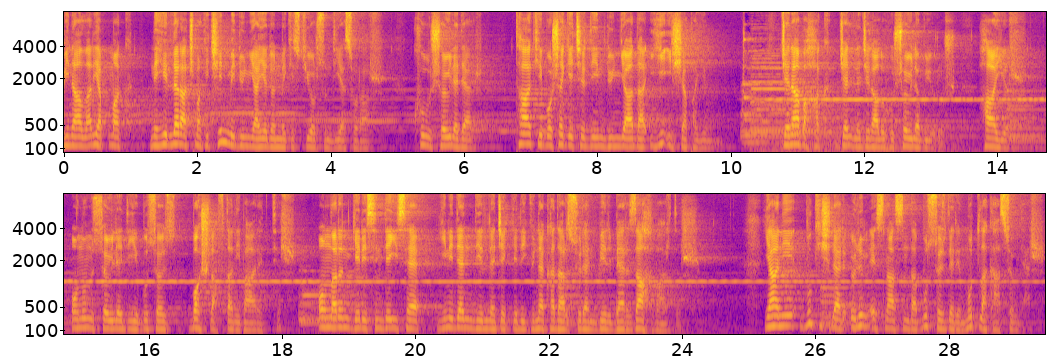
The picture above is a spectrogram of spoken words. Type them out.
binalar yapmak, nehirler açmak için mi dünyaya dönmek istiyorsun diye sorar. Kul şöyle der. Ta ki boşa geçirdiğim dünyada iyi iş yapayım. Cenab-ı Hak Celle Celaluhu şöyle buyurur. Hayır, onun söylediği bu söz boş laftan ibarettir. Onların gerisinde ise yeniden dirilecekleri güne kadar süren bir berzah vardır. Yani bu kişiler ölüm esnasında bu sözleri mutlaka söyler.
